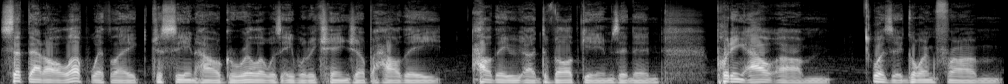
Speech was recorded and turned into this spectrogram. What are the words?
set that all up with like just seeing how Guerrilla was able to change up how they how they uh, develop games and then putting out um was it going from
